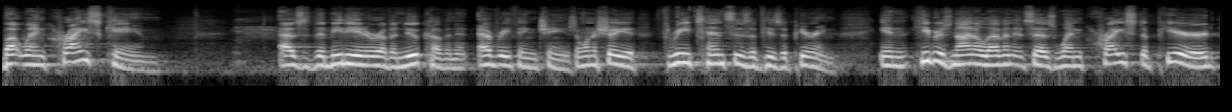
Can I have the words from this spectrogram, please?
But when Christ came as the mediator of a new covenant, everything changed. I want to show you three tenses of his appearing. In Hebrews 9:11 it says when Christ appeared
